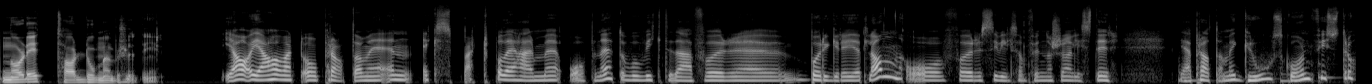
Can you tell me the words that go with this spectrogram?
når de tar dumme beslutninger. Ja, og jeg har vært og prata med en ekspert på det her med åpenhet, og hvor viktig det er for eh, borgere i et land, og for sivilsamfunn og journalister. Jeg prata med Gro Skåren Fystro.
